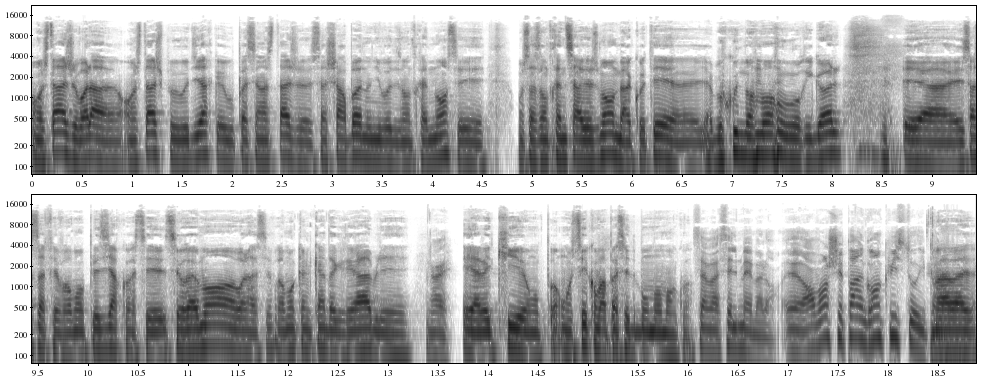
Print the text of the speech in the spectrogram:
en stage, voilà, en stage, je peux vous dire que vous passez un stage, ça charbonne au niveau des entraînements. C'est, bon, ça s'entraîne sérieusement, mais à côté, euh, il y a beaucoup de moments où on rigole et, euh, et ça, ça fait vraiment plaisir, quoi. C'est, c'est vraiment, voilà, c'est vraiment quelqu'un d'agréable et ouais. et avec qui on, on sait qu'on va passer de bons moments, quoi. Ça va, c'est le même alors. Euh, en revanche, c'est pas un grand cuistot. Il ouais, ouais.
